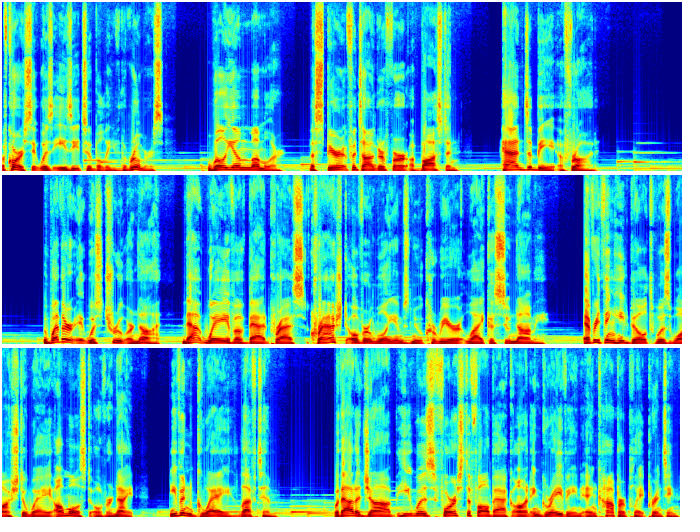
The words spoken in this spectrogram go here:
of course, it was easy to believe the rumors. William Mumler, the spirit photographer of Boston, had to be a fraud. Whether it was true or not, that wave of bad press crashed over Williams' new career like a tsunami. Everything he'd built was washed away almost overnight. Even Guay left him. Without a job, he was forced to fall back on engraving and copperplate printing,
